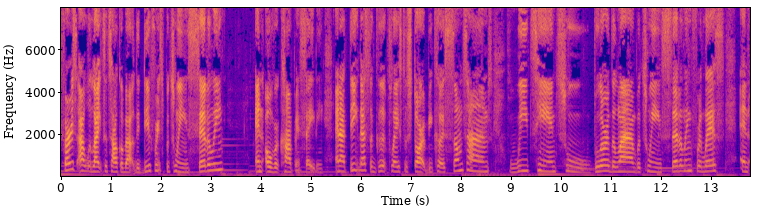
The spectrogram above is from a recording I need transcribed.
First, I would like to talk about the difference between settling and overcompensating. And I think that's a good place to start because sometimes we tend to blur the line between settling for less and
